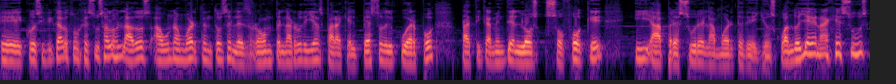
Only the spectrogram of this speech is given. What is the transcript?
eh, crucificados con Jesús a los lados, a una muerte entonces les rompen las rodillas para que el peso del cuerpo prácticamente los sofoque y apresure la muerte de ellos. Cuando llegan a Jesús,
